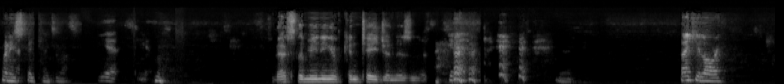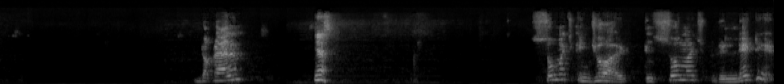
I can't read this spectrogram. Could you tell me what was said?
when he's speaking to us. Yes, yes, That's the meaning of contagion, isn't it? yes. Thank you, Laurie. Dr. Allen, Yes. So much enjoyed and so much related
